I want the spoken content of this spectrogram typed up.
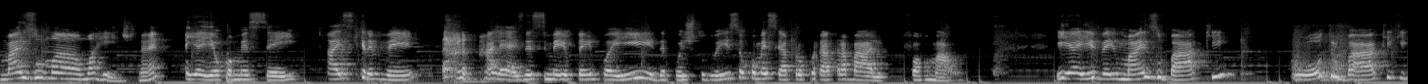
mais uma, uma rede, né? E aí eu comecei a escrever. Aliás, nesse meio tempo aí, depois de tudo isso, eu comecei a procurar trabalho formal. E aí veio mais o baque, o outro baque, que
